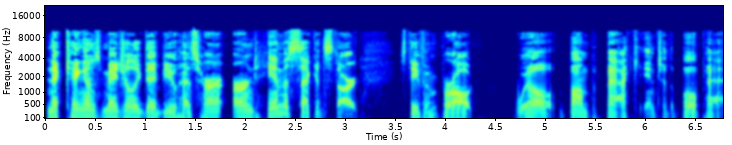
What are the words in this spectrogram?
Nick Kingham's major league debut has earned him a second start. Steven Brault will bump back into the bullpen.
